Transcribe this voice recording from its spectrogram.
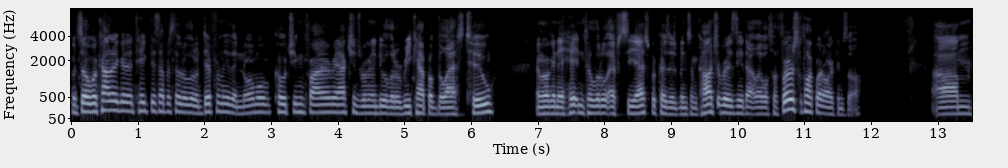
But so we're kind of going to take this episode a little differently than normal coaching fire reactions. We're going to do a little recap of the last two, and we're going to hit into a little FCS because there's been some controversy at that level. So first, we'll talk about Arkansas. Um,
